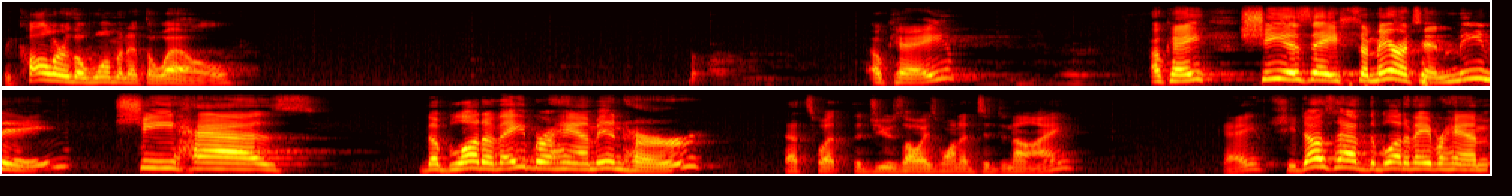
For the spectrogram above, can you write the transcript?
We call her the woman at the well. Okay. Okay. She is a Samaritan, meaning she has the blood of Abraham in her. That's what the Jews always wanted to deny. Okay. She does have the blood of Abraham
